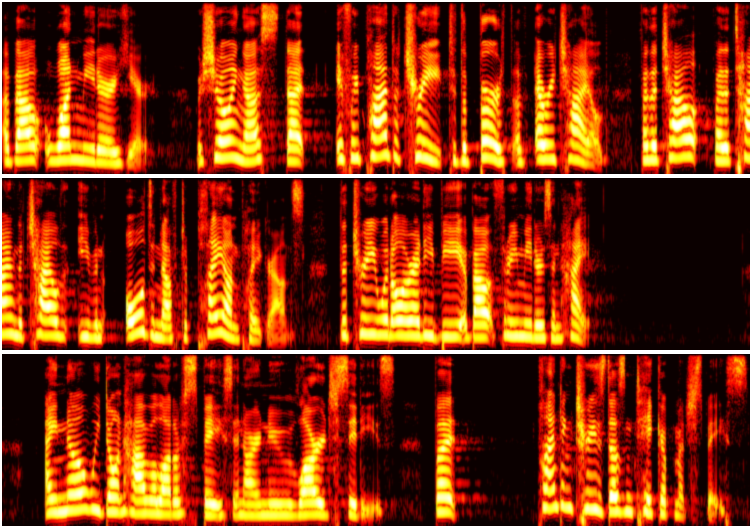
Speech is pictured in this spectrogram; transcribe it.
about one meter a year, was showing us that if we plant a tree to the birth of every child, by the, child, by the time the child is even old enough to play on playgrounds, the tree would already be about three meters in height. I know we don't have a lot of space in our new large cities, but planting trees doesn't take up much space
